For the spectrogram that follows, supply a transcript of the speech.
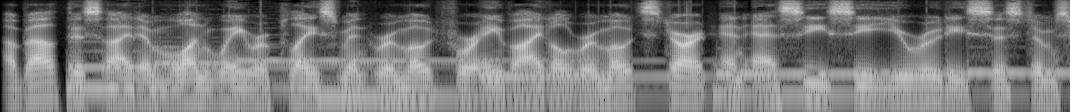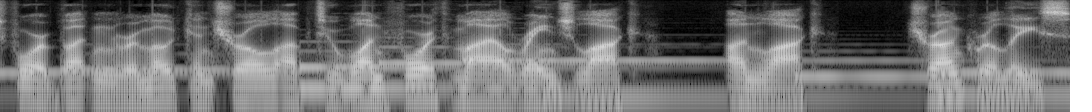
About this item one-way replacement remote for Avital remote start and SEC Uruti systems 4-button remote control up to 1 4th mile range lock, unlock, trunk release,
